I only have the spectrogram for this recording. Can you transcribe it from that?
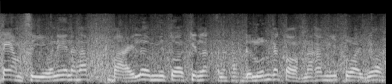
แต้ม สี่วันนี้นะครับ บ่ายเริ่มมีตัวกินแล้วนะครับ เดี๋ยวลุ้นกันต่อนะครับ มีตัวอีกว่า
